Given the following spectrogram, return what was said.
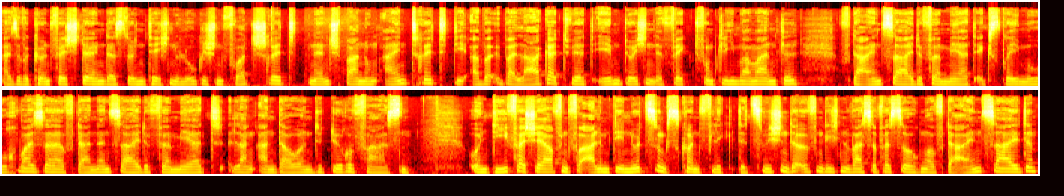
Also wir können feststellen, dass durch den technologischen Fortschritt eine Entspannung eintritt, die aber überlagert wird eben durch einen Effekt vom Klimawandel. Auf der einen Seite vermehrt extreme Hochwasser, auf der anderen Seite vermehrt lang andauernde Dürrephasen. Und die verschärfen vor allem die Nutzungskonflikte zwischen der öffentlichen Wasserversorgung auf der einen Seite,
